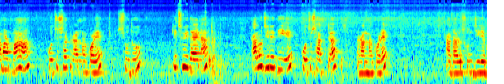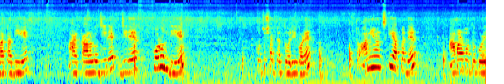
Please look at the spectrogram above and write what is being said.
আমার মা কচু শাক রান্না করে, শুধু কিছুই দেয় না, কালো জিরে দিয়ে কচু শাকটা রান্না করে, আদা, রসুন, জিরে বাটা দিয়ে, আর কালো জিরে জিরে ফোড়ন দিয়ে কচু শাকটা তৈরি করে। তো আমি আজকে আপনাদের আমার মতো করে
